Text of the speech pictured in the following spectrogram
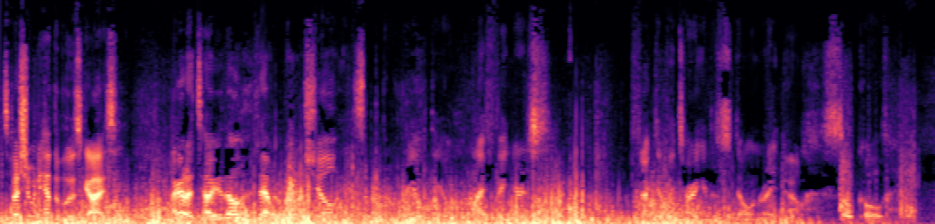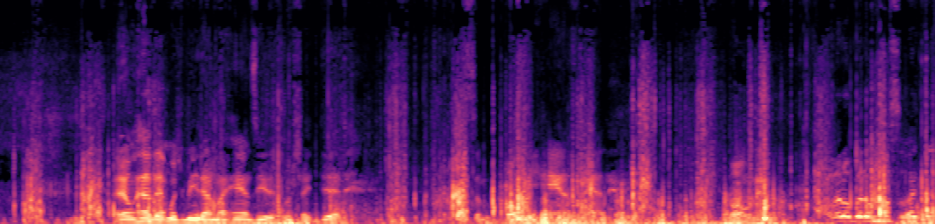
especially when you have the blue skies. I gotta tell you though, that wind chill is the real deal. My fingers turning into stone right now. So cold. I don't have that much meat on my hands either. Wish I did. Got some bony hands, man. Bone and a little bit of muscle, I think.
